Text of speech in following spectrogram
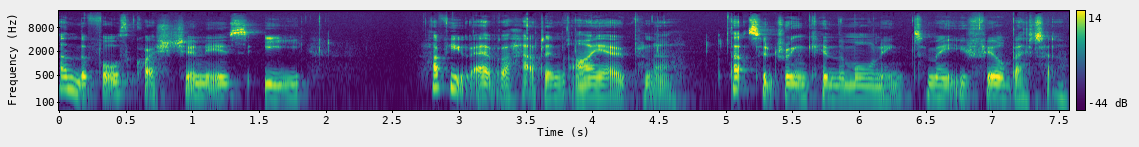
And the fourth question is E. Have you ever had an eye opener? That's a drink in the morning to make you feel better.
